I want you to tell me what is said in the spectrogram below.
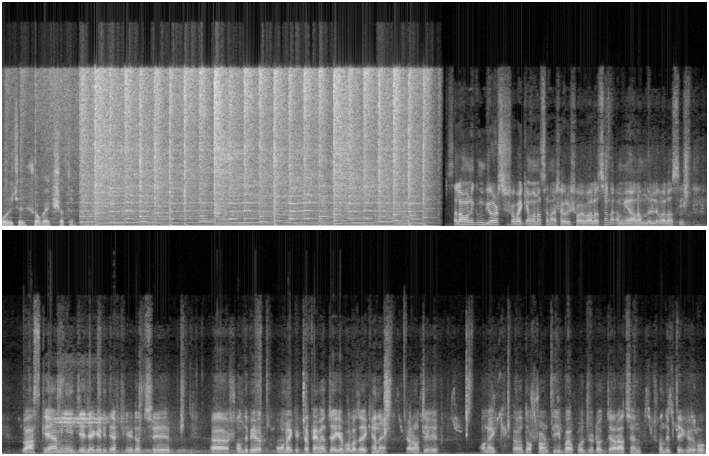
পরিচয় সব একসাথে। সালাম আলাইকুম ভিউয়ার্স, সবাই কেমন আছেন? আশা করি সবাই ভালো আছেন আমি আলহামদুলিল্লাহ ভালো আছি। তো আজকে আমি যে জায়গাটিতে আসছি, এটা হচ্ছে সন্দ্বীপের অনেক একটা ফেমাস জায়গা বলা যায় এখানে। কারণ হচ্ছে অনেক দর্শনার্থী বা পর্যটক যারা আছেন, সন্দ্বীপ থেকে হোক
